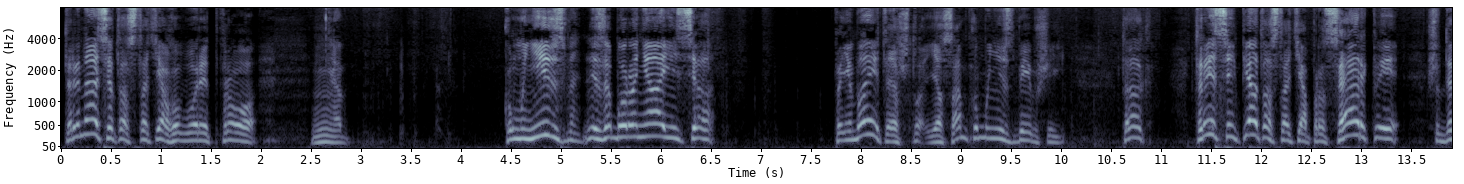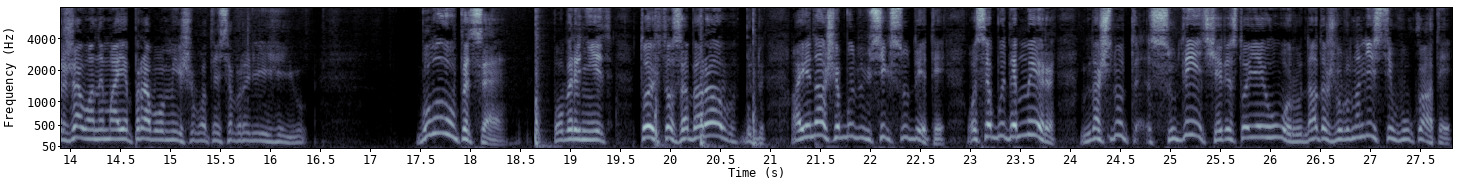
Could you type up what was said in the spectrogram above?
13 стаття говорить про комунізм не забороняється. Понімаєте, що, я сам комуніст бивший. Так? 35 стаття про церкви, що держава не має права вмішуватися в релігію. Було УПЦ. Поверніть. Той, хто забирав, буде. А інакше будуть всіх судити. Оце буде мир. Начнуть суди, через то я й говорю. Треба журналістів гукати.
